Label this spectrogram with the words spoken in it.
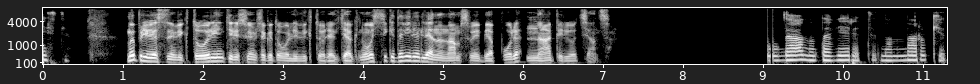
месте. Мы приветствуем Викторию, интересуемся, готова ли Виктория к диагностике, доверит ли она нам свое биополе на период сеанса. Да, она доверит, на, на руки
